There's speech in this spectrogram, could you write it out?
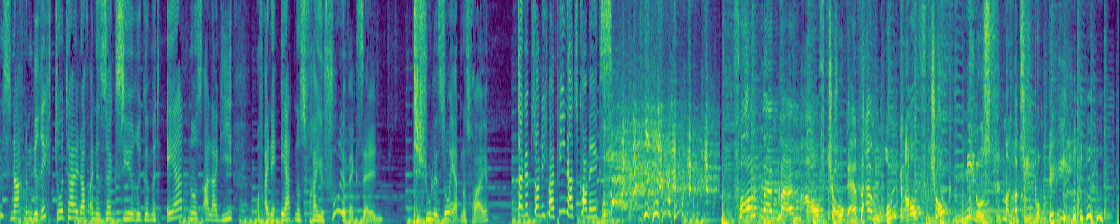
Und nach einem Gerichtsurteil darf eine Sechsjährige mit Erdnussallergie auf eine erdnussfreie Schule wechseln. Die Schule ist so erdnussfrei. Da gibt's doch nicht mal Peanuts-Comics. Voll blem blem auf Joke FM und auf joke-magazin.de.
